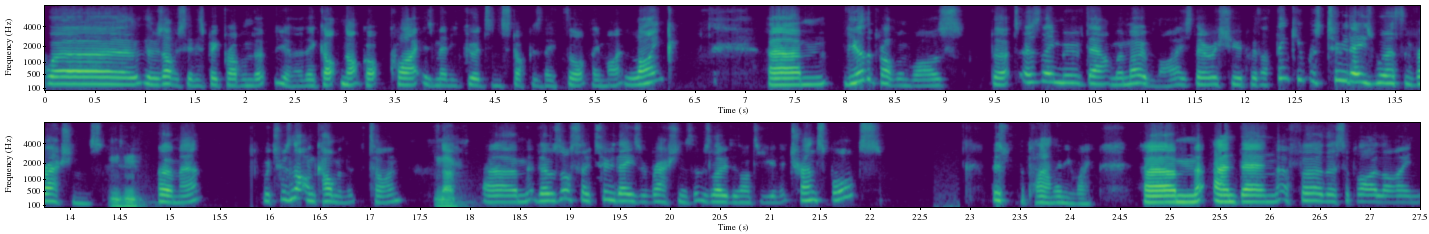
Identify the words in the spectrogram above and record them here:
were there was obviously this big problem that you know they got not got quite as many goods in stock as they thought they might like. Um, the other problem was that as they moved out and were mobilised, they were issued with I think it was two days worth of rations mm-hmm. per man, which was not uncommon at the time. No. Um, there was also two days of rations that was loaded onto unit transports. This was the plan anyway. Um, and then a further supply line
